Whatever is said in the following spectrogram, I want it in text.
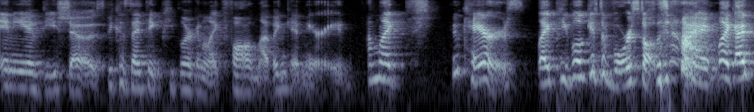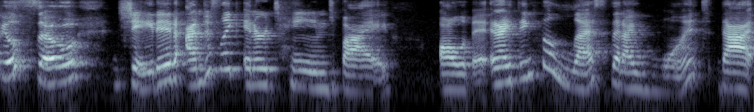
any of these shows because I think people are gonna like fall in love and get married. I'm like, who cares? Like people get divorced all the time. Like I feel so jaded. I'm just like entertained by all of it. And I think the less that I want that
